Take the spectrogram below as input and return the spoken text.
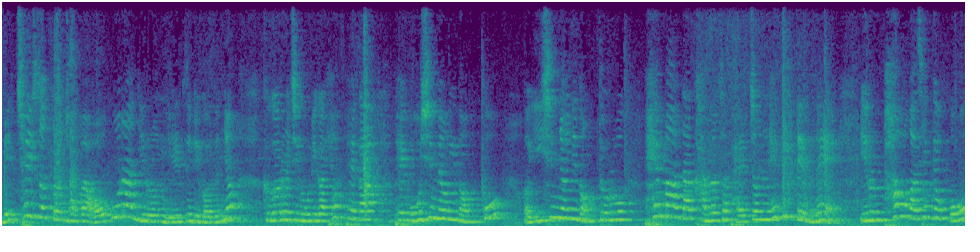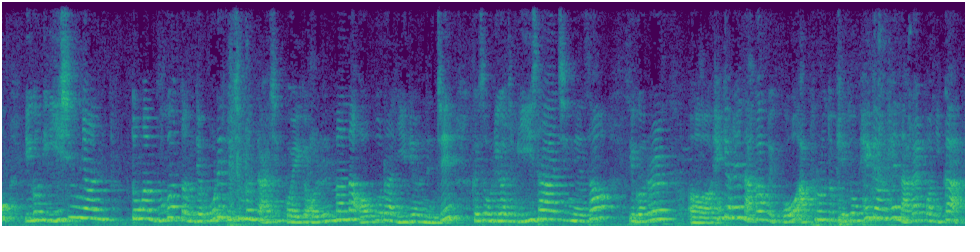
맺혀 있었던 정말 억울한 이런 일들이거든요. 그거를 지금 우리가 협회가 150명이 넘고 20년이 넘도록 해마다 가면서 발전을 했기 때문에 이런 파워가 생겼고 이건 20년 동안 묵었던데 오래 되신 분들 아실 거예요. 이게 얼마나 억울한 일이었는지. 그래서 우리가 지금 이사진에서 이거를 어, 해결해 나가고 있고 앞으로도 계속 해결해 나갈 거니까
